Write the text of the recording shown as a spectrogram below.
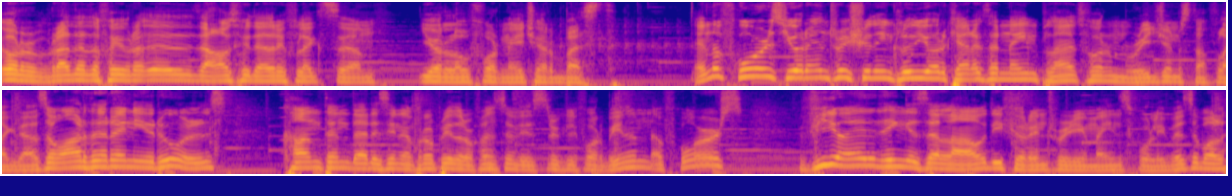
Or rather the favorite uh, the outfit that reflects um, your love for nature best. And of course your entry should include your character name, platform, region, stuff like that. So are there any rules? Content that is inappropriate or offensive is strictly forbidden, of course. Video editing is allowed if your entry remains fully visible,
